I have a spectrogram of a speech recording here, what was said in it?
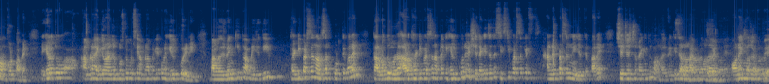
কমফোর্ট পাবেন। এখানে তো আমরা একজন আরেকজন প্রশ্ন করছি আমরা আপনাকে কোনো হেল্প করিনি বাংলাদেশ ব্যাংক কিন্তু আপনি যদি থার্টি পার্সেন্ট আনসার করতে পারেন তার মধ্যে ওনারা আরও থার্টি পার্সেন্ট আপনাকে হেল্প করে সেটাকে যাতে সিক্সটি পার্সেন্টকে হান্ড্রেড পার্সেন্ট নিয়ে যেতে পারে সেই চেষ্টাটা কিন্তু বাংলাদেশ ব্যাংকে যারা ভাই করবে, অনেক মজা করবে।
